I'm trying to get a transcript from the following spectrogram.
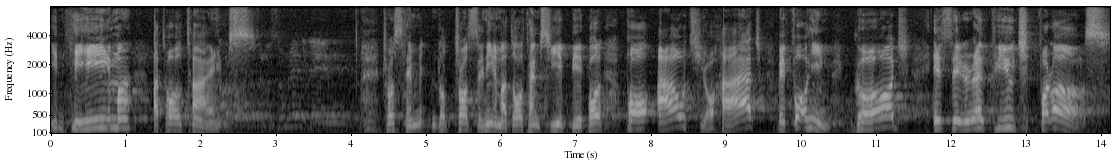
in him at all times. Trust him, not trust in him at all times, ye people. Pour out your heart before him. God is a refuge for us.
